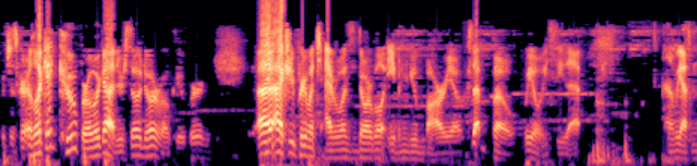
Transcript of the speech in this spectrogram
which is great. Look at Kooper! Oh my God, you're so adorable, Kooper. Uh, actually, pretty much everyone's adorable, even Goombario, except Bow. We always see that. And we got some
